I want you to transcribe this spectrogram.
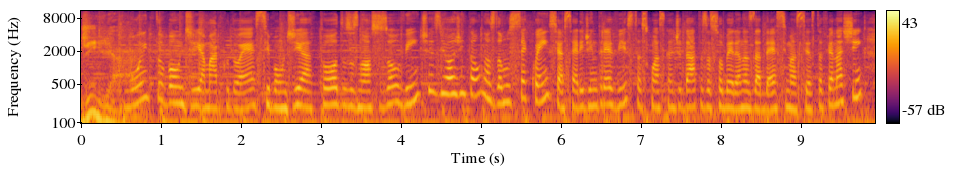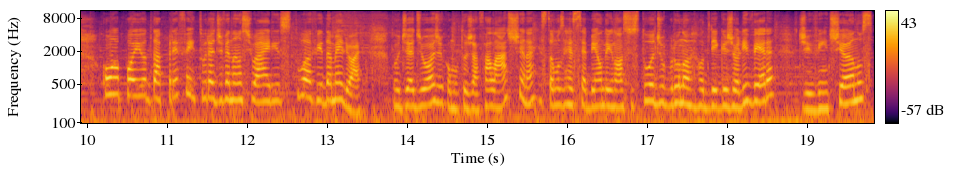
dia. Muito bom dia, Marco do S. Bom dia a todos os nossos ouvintes. E hoje, então, nós damos sequência à série de entrevistas com as candidatas a soberanas da 16ª FENACHIM, com apoio da Prefeitura de Venâncio Aires, Tua Vida Melhor. No dia de hoje, como tu já falaste, né? Estamos recebendo em nosso estúdio Bruna Rodrigues de Oliveira, de 20 anos,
